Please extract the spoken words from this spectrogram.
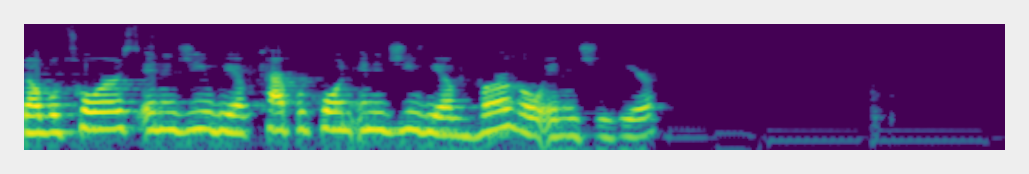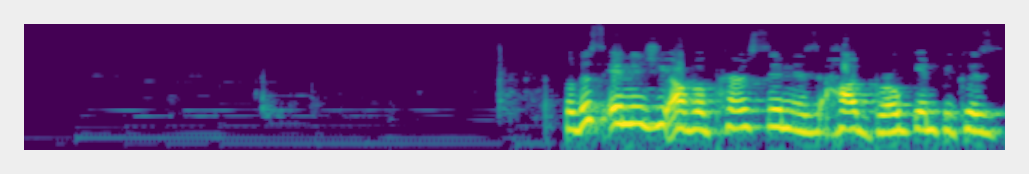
double Taurus energy, we have Capricorn energy, we have Virgo energy here. So this energy of a person is heartbroken because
